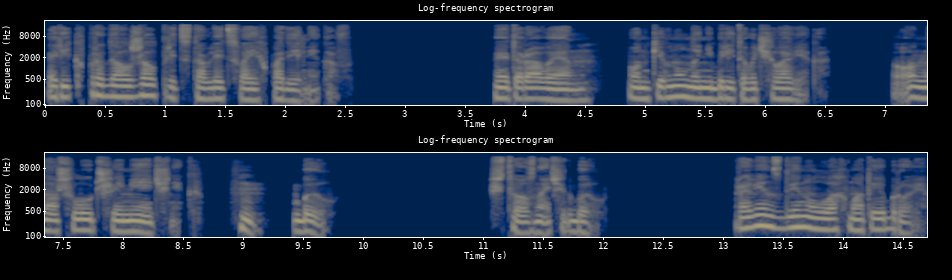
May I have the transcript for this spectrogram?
Рик продолжал представлять своих подельников. «Это Равен», — он кивнул на небритого человека. «Он наш лучший мечник. Хм, был». «Что значит «был»?» Равен сдвинул лохматые брови.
